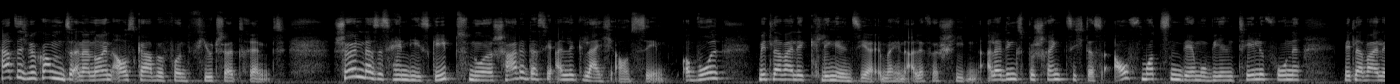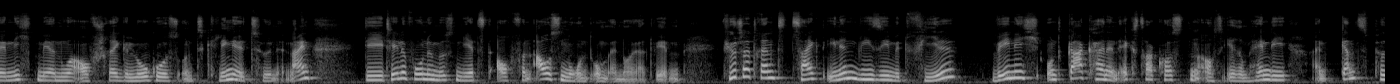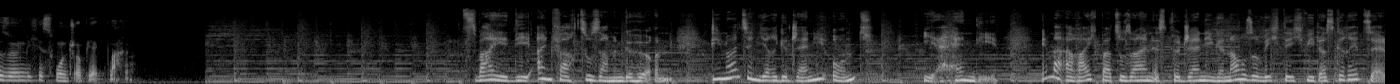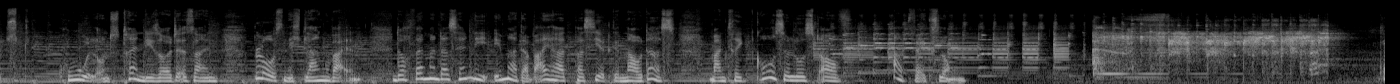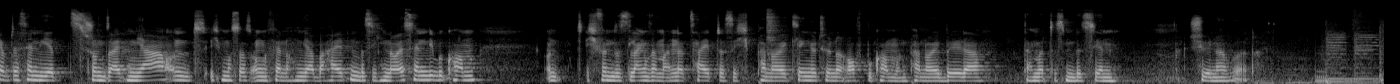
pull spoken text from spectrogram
Herzlich willkommen zu einer neuen Ausgabe von Future Trend. Schön, dass es Handys gibt, nur schade, dass sie alle gleich aussehen. Obwohl mittlerweile klingeln sie ja immerhin alle verschieden. Allerdings beschränkt sich das Aufmotzen der mobilen Telefone mittlerweile nicht mehr nur auf schräge Logos und Klingeltöne. Nein, die Telefone müssen jetzt auch von außen rundum erneuert werden. Future Trend zeigt Ihnen, wie Sie mit viel, wenig und gar keinen Extrakosten aus Ihrem Handy ein ganz persönliches Wunschobjekt machen. Zwei, die einfach zusammengehören. Die 19-jährige Jenny und ihr Handy. Immer erreichbar zu sein ist für Jenny genauso wichtig wie das Gerät selbst. Cool und trendy sollte es sein, bloß nicht langweilen. Doch wenn man das Handy immer dabei hat, passiert genau das. Man kriegt große Lust auf Abwechslung. Ich habe das Handy jetzt schon seit einem Jahr und ich muss das ungefähr noch ein Jahr behalten, bis ich ein neues Handy bekomme. Und ich finde es langsam an der Zeit, dass ich ein paar neue Klingeltöne raufbekomme und ein paar neue Bilder, damit es ein bisschen schöner wird.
